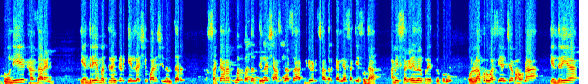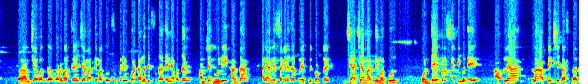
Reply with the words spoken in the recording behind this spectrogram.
दोन्ही खासदारांनी केंद्रीय मंत्र्यांकडे केलेल्या शिफारशीनंतर सकारात्मक पद्धतीने शासनाचा अफिडेविट सादर करण्यासाठी सुद्धा आम्ही सगळेजण प्रयत्न करू. कोल्हापूर वासियांच्या भावना केंद्रीय आमच्या वन वनमंत्र्यांच्या माध्यमातून सुप्रीम कोर्टामध्ये सुद्धा देण्याबद्दल आमचे दोन्ही खासदार आणि आम्ही सगळेजण प्रयत्न करतोय. ज्याच्या माध्यमातून कोणत्याही परिस्थितीमध्ये आपल्याला अपेक्षित असणार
